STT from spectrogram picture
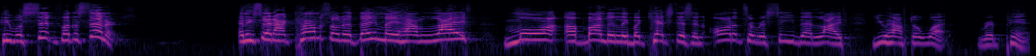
He was sent for the sinners. And he said, I come so that they may have life more abundantly. But catch this in order to receive that life, you have to what? Repent.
